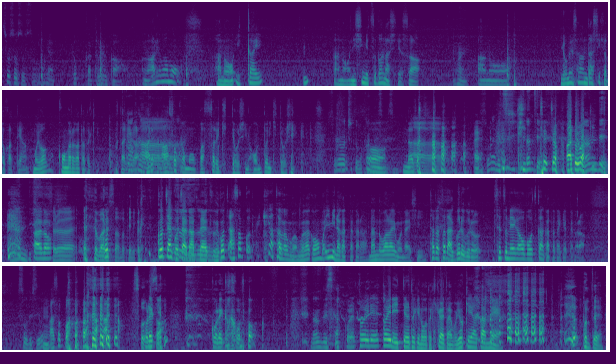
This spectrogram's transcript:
そうそうそうそう。いやどっかというかあのあれはもうあの一回んあの西光話でさはい。あの嫁さん出してきたとかあってやん。もうよこんがらがった時2人が。ああれあそこはもうバッサリ切ってほしいな。本当に切ってほしいそれはちょっとわかんないですね。なぜあえ それは別に切っだっててちょあれは。なんで？なんで？あのーそれは ワルさんの手にかけて。ごちゃごちゃだったやつ。ごちゃあそこだけは頼むわ。もうなんかほんま意味なかったから。何の笑いもないし。ただただぐるぐる説明がおぼつかんかっただけやったから、そうですよ、うん、あそこ。これか。これかこの。なんでですか？これトイレトイレ行ってる時のこと聞かれたらもう余計あかんね 本当や。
